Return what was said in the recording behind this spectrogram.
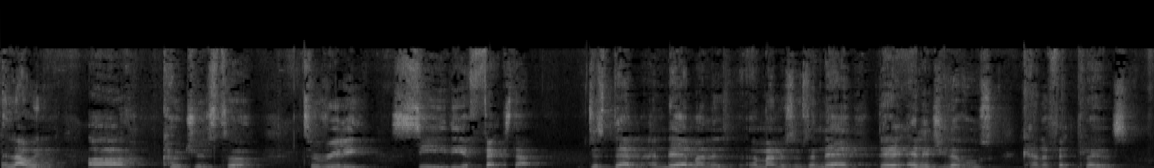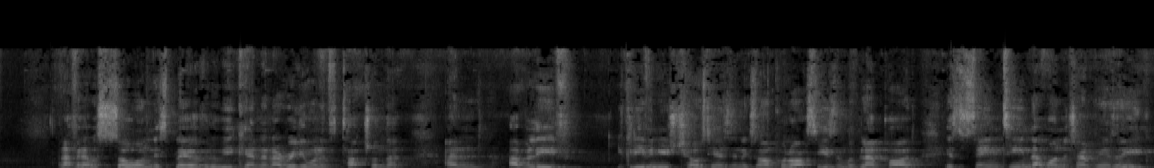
allowing uh, coaches to to really see the effects that just them and their manners, uh, mannerisms and their their energy levels can affect players. And I think that was so on display over the weekend, and I really wanted to touch on that. And I believe you could even use Chelsea as an example last season with Lampard. Is the same team that won the Champions League.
